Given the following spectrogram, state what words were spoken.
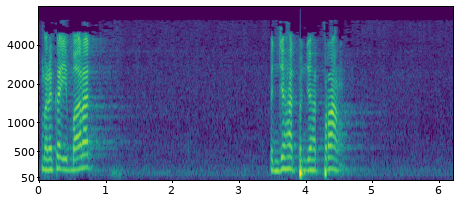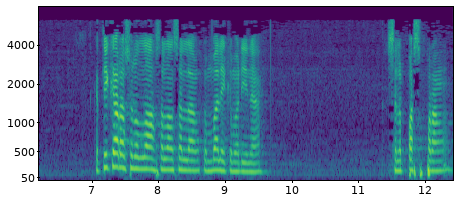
Mereka ibarat penjahat-penjahat perang. Ketika Rasulullah SAW kembali ke Madinah selepas perang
